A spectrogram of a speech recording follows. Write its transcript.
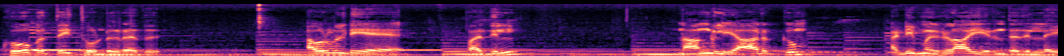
கோபத்தை தோன்றுகிறது அவர்களுடைய பதில் நாங்கள் யாருக்கும் அடிமைகளாய் இருந்ததில்லை.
